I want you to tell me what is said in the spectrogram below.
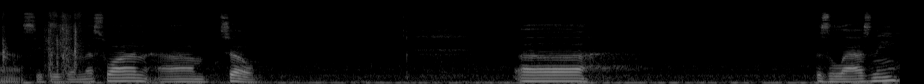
Uh, let's see who's in this one. Um, so, uh, Zelazny.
